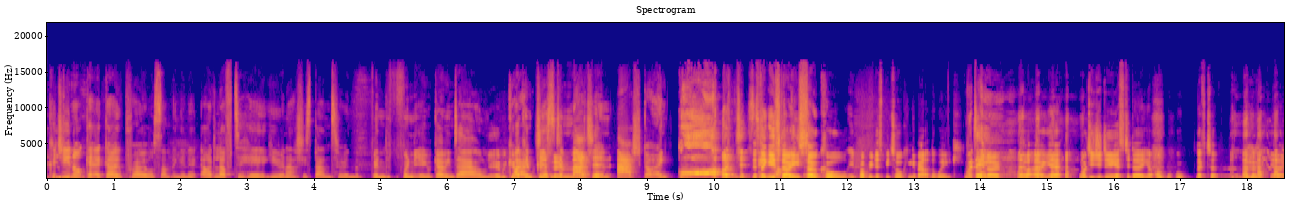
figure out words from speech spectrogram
Could you not get a GoPro or something in it? I'd love to hear you and Ash's banter in the in the wouldn't you going down? Yeah, we could- I can could just do, imagine Ash going, "Go on!" Just The thing is, though, he's so cool. He'd probably just be talking about the week. Would You he? know, Be like, oh yeah, what did you do yesterday? You know, oh, oh, oh, left turn. you know,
